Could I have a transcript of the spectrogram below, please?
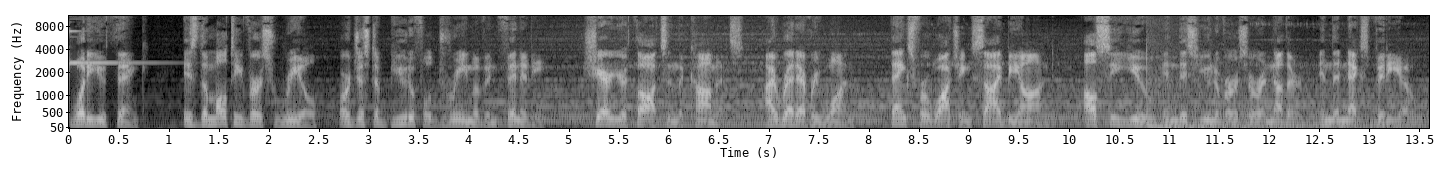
What do you think? Is the multiverse real, or just a beautiful dream of infinity? Share your thoughts in the comments. I read every one. Thanks for watching SciBeyond. I'll see you in this universe or another in the next video.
